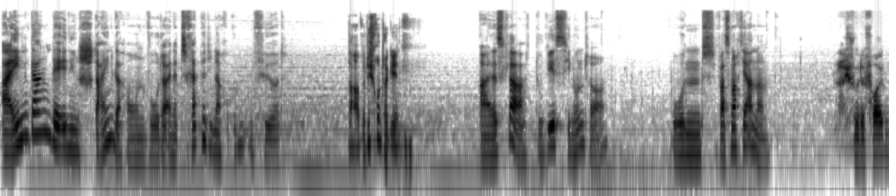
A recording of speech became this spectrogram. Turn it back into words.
Eingang, der in den Stein gehauen wurde, eine Treppe, die nach unten führt. Da würde ich runtergehen. Alles klar, du gehst hinunter. Und was macht ihr anderen? Ich würde folgen.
